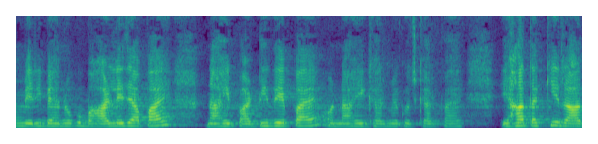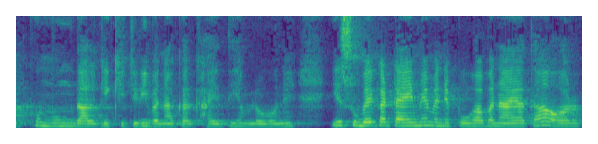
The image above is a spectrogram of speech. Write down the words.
मेरी बहनों को बाहर ले जा पाए, ना ही पार्टी दे पाए और ना ही घर में कुछ कर पाए। यहाँ तक कि रात को मूंग दाल की खिचड़ी बनाकर खाई थी हम लोगों ने। ये सुबह का टाइम है, मैंने पोहा बनाया था और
